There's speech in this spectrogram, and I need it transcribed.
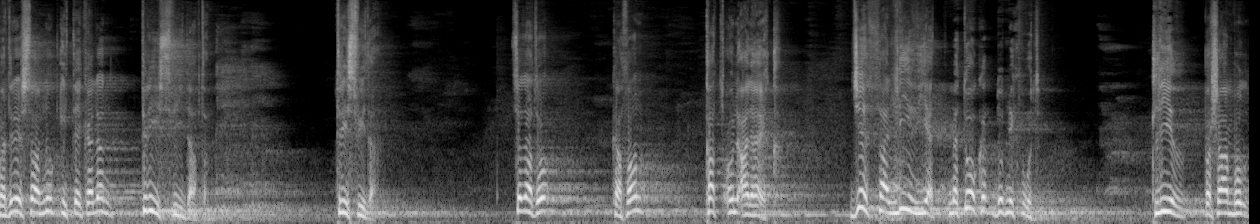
përderisa nuk i tejkalon tri sfida, apo, tri sfida. Se në ato, ka thonë, kat ul alaik, gjitha lidhjet me tokën, duhet m'i këput. të lidh për shembull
